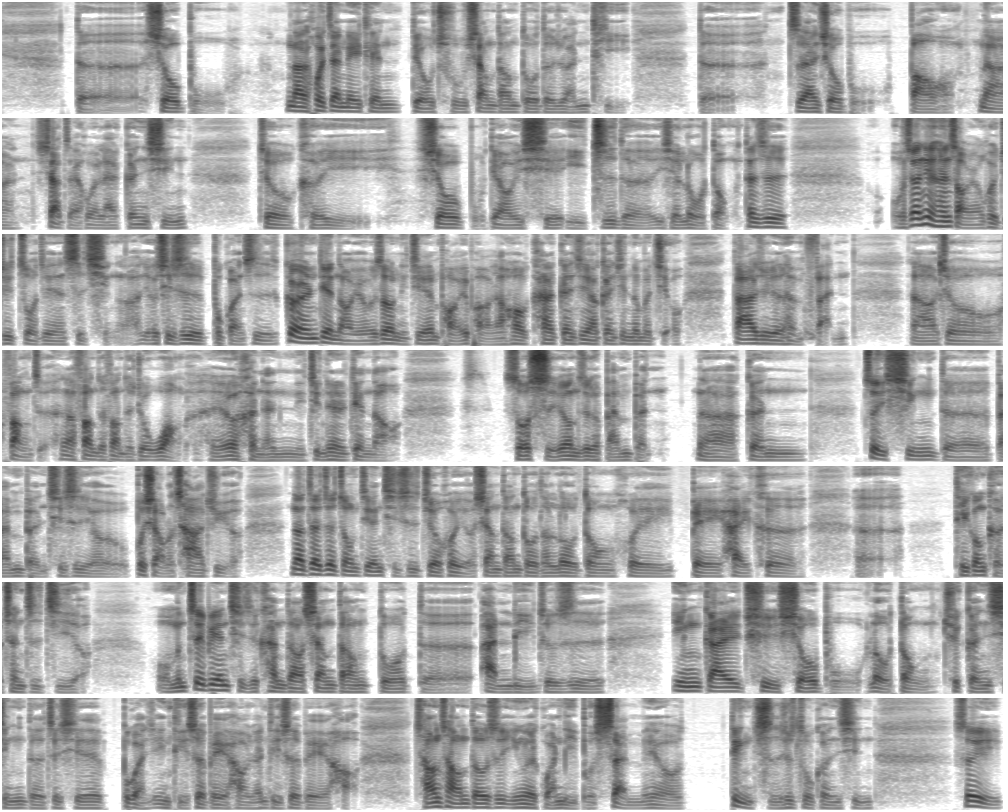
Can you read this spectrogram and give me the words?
的修补，那会在那天丢出相当多的软体的资安修补包，那下载回来更新就可以修补掉一些已知的一些漏洞。但是我相信很少人会去做这件事情啊，尤其是不管是个人电脑，有的时候你今天跑一跑，然后看更新要更新那么久，大家就觉得很烦，然后就放着，那放着放着就忘了，很有可能你今天的电脑所使用的这个版本。那跟最新的版本其实有不小的差距啊。那在这中间，其实就会有相当多的漏洞会被骇客呃提供可乘之机哦。我们这边其实看到相当多的案例，就是应该去修补漏洞、去更新的这些，不管是硬体设备也好、软体设备也好，常常都是因为管理不善，没有定时去做更新，所以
